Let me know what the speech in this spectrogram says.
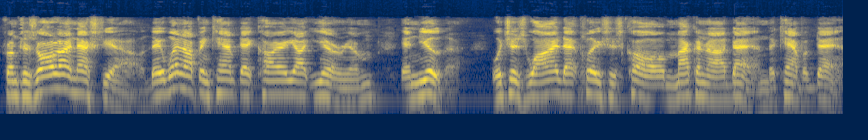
From Tazora and Eshtiel, they went up and camped at Kiryat Yearim, in Yilda, which is why that place is called Makanah Dan, the camp of Dan,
